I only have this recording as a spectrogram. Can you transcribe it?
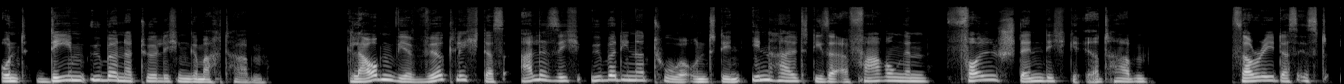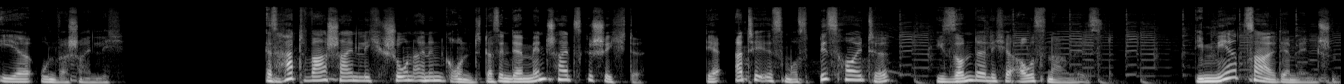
und dem Übernatürlichen gemacht haben, glauben wir wirklich, dass alle sich über die Natur und den Inhalt dieser Erfahrungen vollständig geirrt haben? Sorry, das ist eher unwahrscheinlich. Es hat wahrscheinlich schon einen Grund, dass in der Menschheitsgeschichte der Atheismus bis heute die sonderliche Ausnahme ist. Die Mehrzahl der Menschen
